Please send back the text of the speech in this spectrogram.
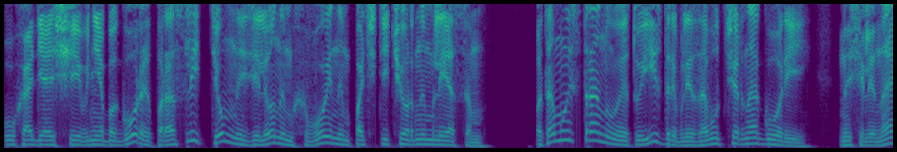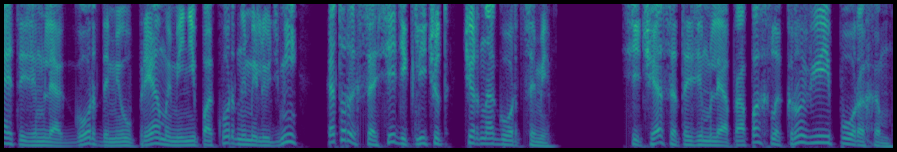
Уходящие в небо горы поросли темно-зеленым хвойным почти черным лесом. Потому и страну эту издревле зовут Черногорией. Населена эта земля гордыми, упрямыми, непокорными людьми, которых соседи кличут черногорцами. Сейчас эта земля пропахла кровью и порохом.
